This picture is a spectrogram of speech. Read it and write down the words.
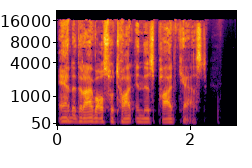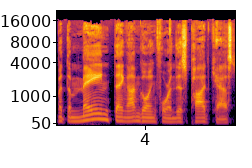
and that I've also taught in this podcast. But the main thing I'm going for in this podcast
